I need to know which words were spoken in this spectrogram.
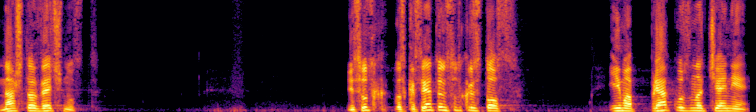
Нашата вечност. Исус, възкресението на Исус Христос има пряко значение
